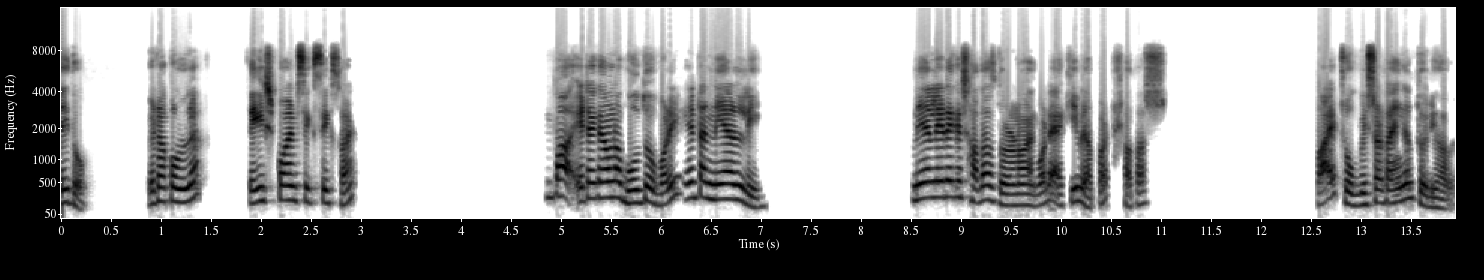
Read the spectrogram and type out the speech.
এই তো, এটা করলে তেইশ পয়েন্ট সিক্স সিক্স হয়। বা এটাকে আমরা বলতেও পারি, এটা নিয়ারলি নিয়ারলি এটাকে সাতাশ ধরে নাও একবারে, একই ব্যাপার, সাতাশ প্রায় চব্বিশটা ট্রায়াঙ্গেল তৈরি হবে।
